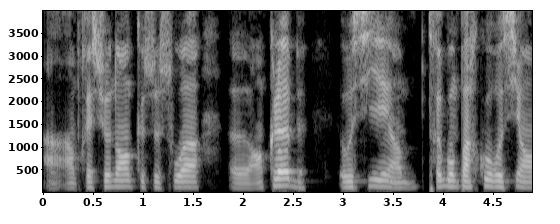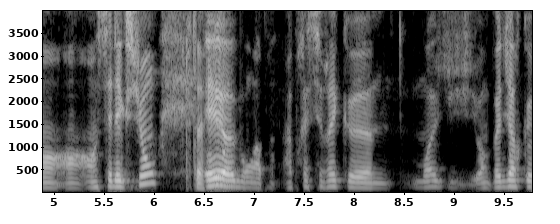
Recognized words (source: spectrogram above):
impressionnant, que ce soit en club, aussi un très bon parcours aussi en, sélection. Et bon, après, c'est vrai que moi, on peut dire que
